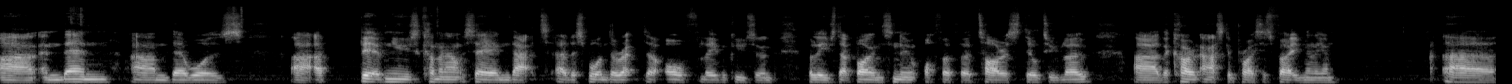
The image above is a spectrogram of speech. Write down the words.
Uh, and then um, there was uh, a bit of news coming out saying that uh, the sporting director of Leverkusen believes that Bayern's new offer for Tah is still too low. Uh, the current asking price is 30 million. Uh,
